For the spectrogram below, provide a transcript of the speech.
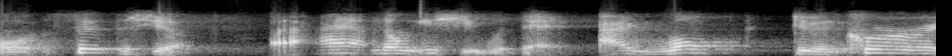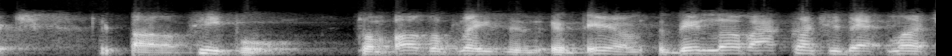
or citizenship, I have no issue with that. I want to encourage uh, people from other places, if they if they love our country that much,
